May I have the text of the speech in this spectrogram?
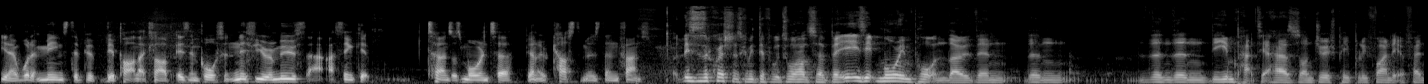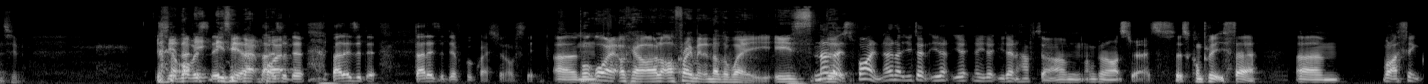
you know what it means to be, be a part of that club is important. And if you remove that, I think it turns us more into you know customers than fans. this is a question that's going to be difficult to answer. But is it more important though than than than, than the impact it has on Jewish people who find it offensive? Is it that? is it yeah, that, that, is by- a that is a that is a difficult question, obviously. Um, But, all right, okay, I'll, I'll frame it another way. Is No, the- no, it's fine. No, no, you don't, you don't, you don't, no, you don't, you don't have to. I'm, I'm going to answer it. It's, it's completely fair. Um, well, I think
